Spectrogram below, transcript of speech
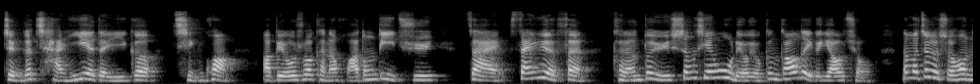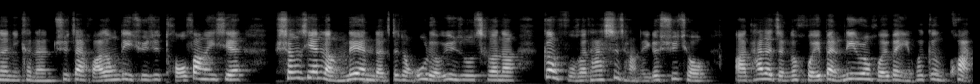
整个产业的一个情况啊。比如说，可能华东地区在三月份。可能对于生鲜物流有更高的一个要求，那么这个时候呢，你可能去在华东地区去投放一些生鲜冷链的这种物流运输车呢，更符合它市场的一个需求啊，它的整个回本利润回本也会更快。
